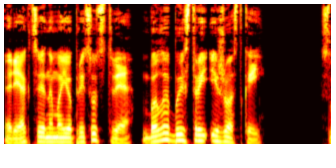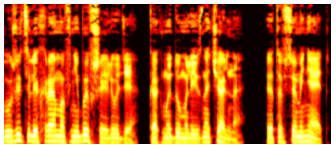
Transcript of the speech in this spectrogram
Реакция на мое присутствие была быстрой и жесткой. Служители храмов не бывшие люди, как мы думали изначально. Это все меняет.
